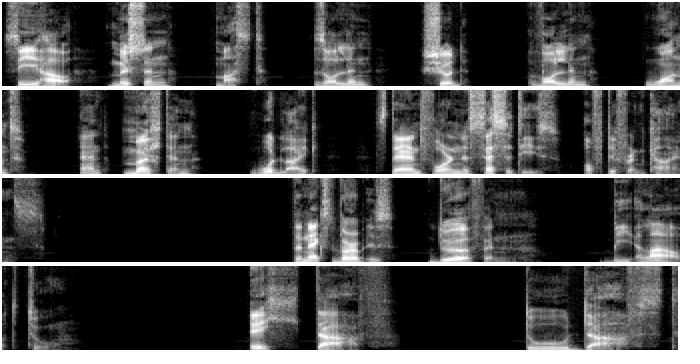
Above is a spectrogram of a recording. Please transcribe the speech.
See how müssen must, sollen, should, wollen, want, and möchten, would like, stand for necessities of different kinds. The next verb is dürfen, be allowed to. Ich darf. Du darfst.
